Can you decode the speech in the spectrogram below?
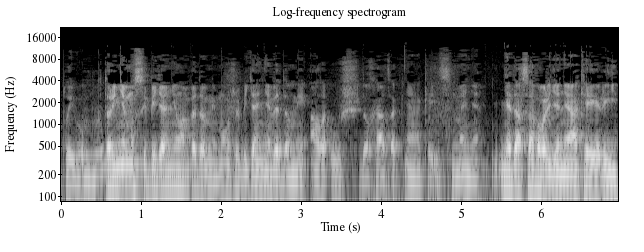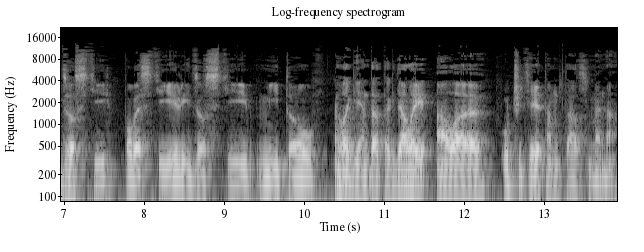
vplyvu, mm-hmm. ktorý nemusí byť ani len vedomý, môže byť aj nevedomý, ale už dochádza k nejakej zmene. Nedá sa hovoriť o nejakej rídzosti povesti, rídzosti mýtov, legend a tak ďalej, ale určite je tam tá zmena,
